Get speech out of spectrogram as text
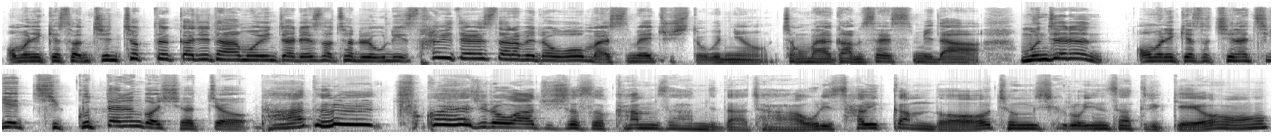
어머니께선 친척들까지 다 모인 자리에서 저를 우리 사위 될 사람이라고 말씀해 주시더군요. 정말 감사했습니다. 문제는 어머니께서 지나치게 짓궂다는 것이었죠. 다들 축하해 주러 와 주셔서 감사합니다. 자, 우리 사윗감도 정식으로 인사드릴게요.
